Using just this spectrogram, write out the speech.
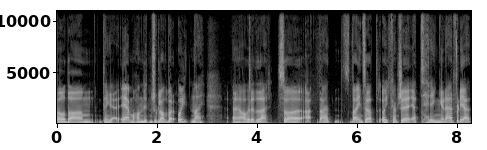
Og da tenker jeg jeg må ha en liten sjokoladebar. Oi, nei! Allerede der. Så da, da innså jeg at oi, kanskje jeg trenger det her. Fordi jeg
